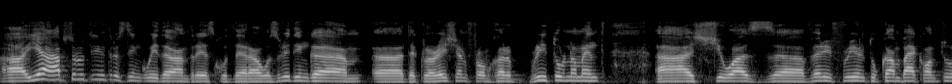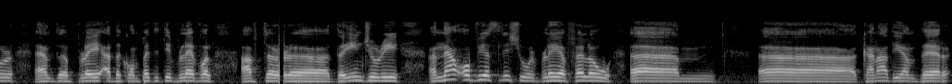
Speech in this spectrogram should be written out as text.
Uh, yeah, absolutely interesting with uh, Andreescu there. I was reading um, a declaration from her pre-tournament uh, she was uh, very thrilled to come back on tour and uh, play at the competitive level after uh, the injury. And now, obviously, she will play a fellow um, uh, Canadian there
